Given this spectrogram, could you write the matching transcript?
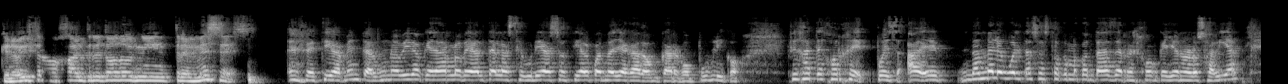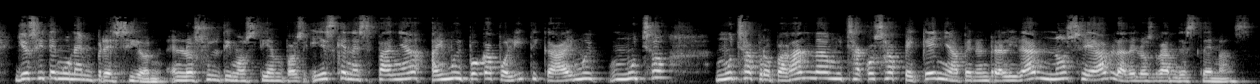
que no habéis trabajado entre todos ni tres meses. Efectivamente, alguno ha habido que darlo de alta en la seguridad social cuando ha llegado a un cargo público. Fíjate, Jorge, pues dándole vueltas a esto que me contabas de Rejón, que yo no lo sabía, yo sí tengo una impresión en los últimos tiempos, y es que en España hay muy poca política, hay muy mucho mucha propaganda, mucha cosa pequeña, pero en realidad no se habla de los grandes temas.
